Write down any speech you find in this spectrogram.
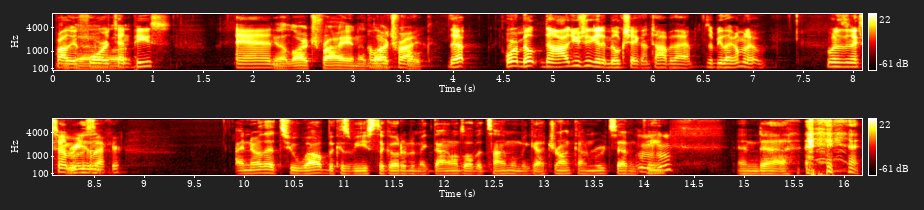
probably a four or ten piece, and Yeah, a large fry and a, a large, large fry. Coke. Yep. Or milk. No, I'll usually get a milkshake on top of that. So be like, I'm gonna. When is the next time I'm gonna come back here? I know that too well because we used to go to the McDonald's all the time when we got drunk on Route 17. Mm-hmm. And uh, it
